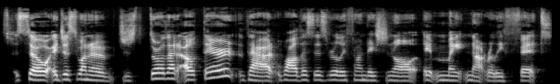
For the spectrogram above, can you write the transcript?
So I just want to just throw that out there that while this is really foundational, it might not really fit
